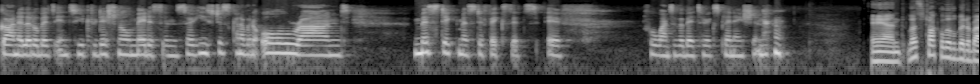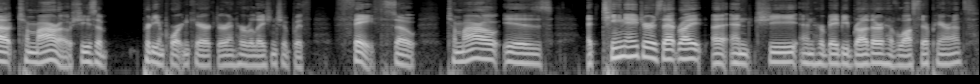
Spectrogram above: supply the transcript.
gone a little bit into traditional medicine. So he's just kind of an all round mystic, Mr. Fix It, if for want of a better explanation. and let's talk a little bit about Tomorrow. She's a pretty important character in her relationship with Faith. So Tomorrow is a teenager, is that right? Uh, and she and her baby brother have lost their parents?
